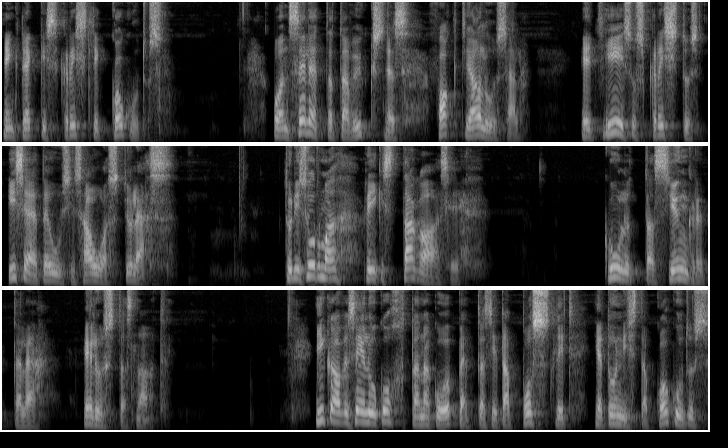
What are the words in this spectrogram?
ning tekkis kristlik kogudus. on seletatav üksnes fakti alusel, et Jeesus Kristus ise tõusis hauast üles, tuli surmariigist tagasi, kuulutas jüngritele, elustas nad igavese elu kohta, nagu õpetasid apostlid ja tunnistab kogudus,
